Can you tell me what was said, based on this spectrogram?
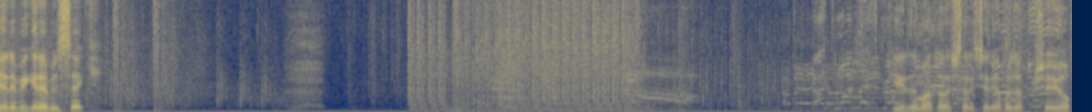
İçeri bir girebilsek. Girdim arkadaşlar içeri yapacak bir şey yok.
